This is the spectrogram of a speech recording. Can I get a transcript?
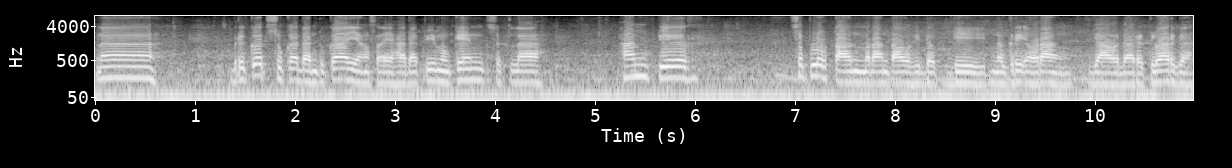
Nah, berikut suka dan duka yang saya hadapi mungkin setelah hampir 10 tahun merantau hidup di negeri orang jauh dari keluarga.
